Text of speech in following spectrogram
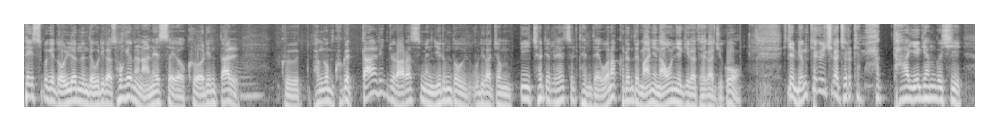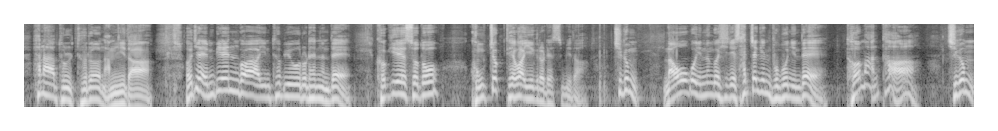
페이스북에도 올렸는데 우리가 소개는 안 했어요. 그 어린 딸 음. 그 방금 그게 딸인 줄 알았으면 이름도 우리가 좀 삐 처리를 했을 텐데 워낙 그런데 많이 나온 얘기가 돼가지고 이제 명태균 씨가 저렇게 막 다 얘기한 것이 하나 둘 드러납니다. 어제 MBN과 인터뷰를 했는데 거기에서도 공적 대화 얘기를 했습니다. 지금 나오고 있는 것이 사적인 부분인데 더 많다. 지금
